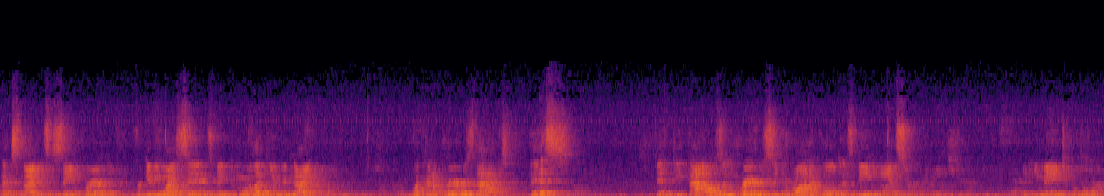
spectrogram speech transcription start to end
next night it's the same prayer. Forgive me my sins, make me more like you. Good night. What kind of prayer is that? This. 50,000 prayers he chronicled as being answered that he made to the Lord.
